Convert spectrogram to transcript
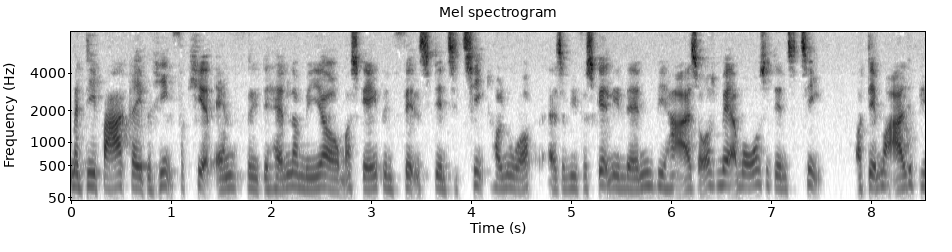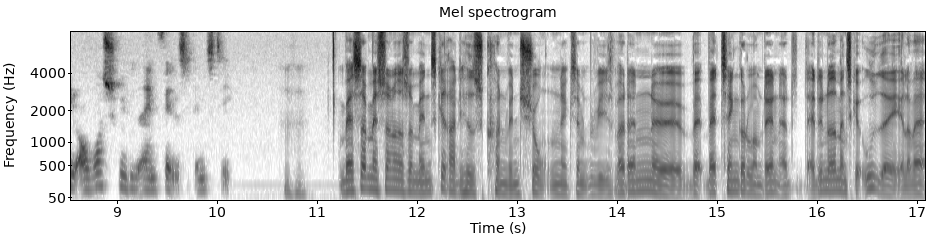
men det er bare grebet helt forkert an, fordi det handler mere om at skabe en fælles identitet. Hold nu op, altså vi er forskellige lande, vi har altså også hver vores identitet, og det må aldrig blive overskygget af en fælles identitet. Mm-hmm. Hvad så med sådan noget som menneskerettighedskonventionen eksempelvis? Hvordan, øh, hvad, hvad tænker du om den? Er, er det noget, man skal ud af, eller hvad,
